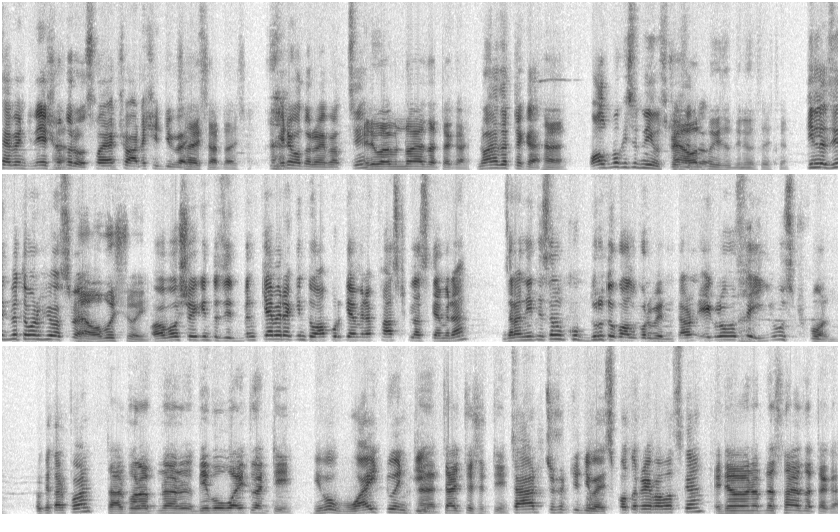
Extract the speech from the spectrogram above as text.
সেভেন্টিন এ সতেরো ছয় একশো আঠাশি ডিভাইস ছয়শো আঠাশ। এটা কত টাকা পাচ্ছে? এটা পাবেন নয় হাজার টাকা। নয় হাজার টাকা? হ্যাঁ। অল্প কিছু নিউজ হ্যাঁ অল্প কিছু দিন হয়েছে কিনলে জিতবে তোমার ভিউয়ার্সরা হ্যাঁ অবশ্যই। অবশ্যই কিন্তু জিতবেন। ক্যামেরা কিন্তু অপর ক্যামেরা ফার্স্ট ক্লাস ক্যামেরা যারা নিতে চান খুব দ্রুত কল করবেন। কারণ এগুলো হচ্ছে ইউজড ফোন ওকে তারপর? তারপর আপনার Vivo Y twenty Vivo Y twenty হ্যাঁ চার চৌষট্টি চার চৌষট্টি ডিভাইস কত টাকা পাবো আজকে? এটা পাবেন আপনার ছয় হাজার টাকা।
